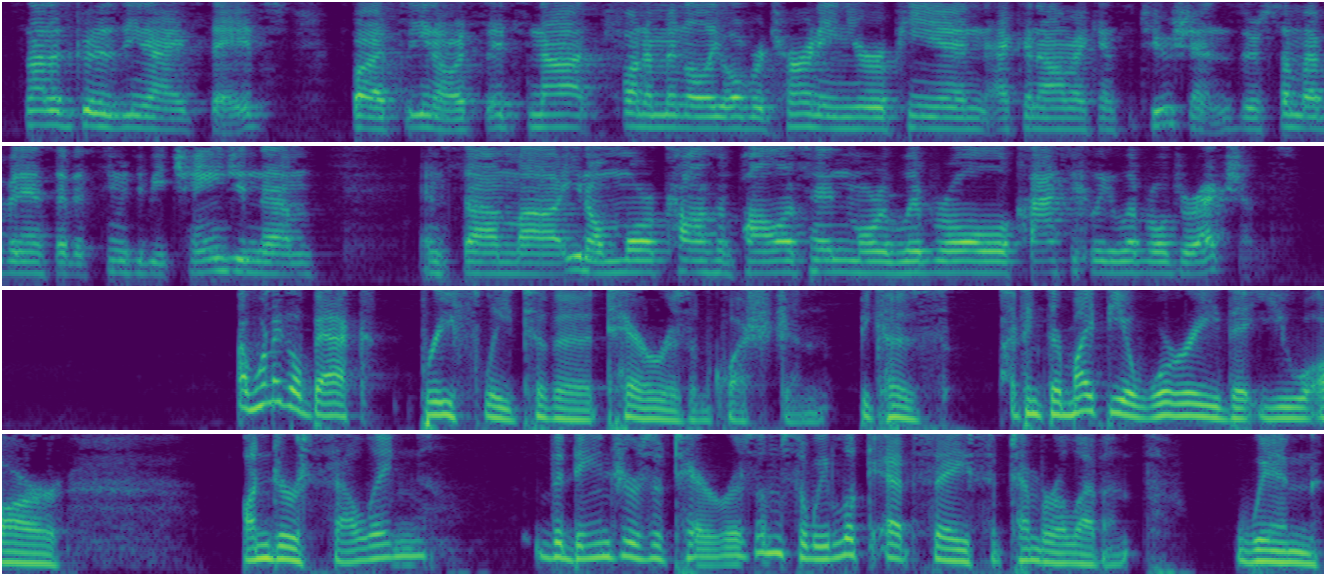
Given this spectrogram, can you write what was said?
It's not as good as the United States, but you know, it's it's not fundamentally overturning European economic institutions. There's some evidence that it seems to be changing them in some uh, you know more cosmopolitan, more liberal, classically liberal directions. I want to go back briefly to the terrorism question because I think there might be a worry that you are underselling the dangers of terrorism. So we look at, say, September 11th, when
